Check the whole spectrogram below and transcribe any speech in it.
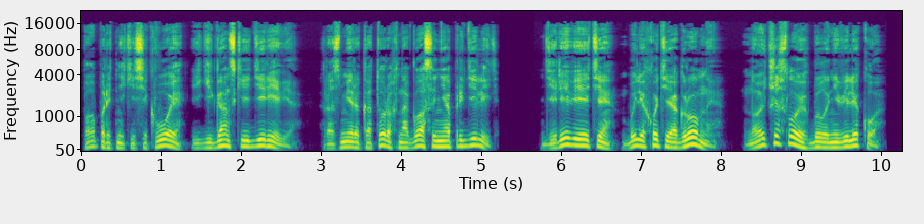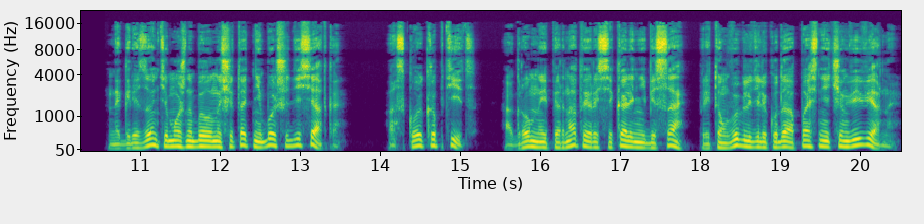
папоротники, секвои и гигантские деревья, размеры которых на глаз и не определить. Деревья эти были хоть и огромные, но и число их было невелико. На горизонте можно было насчитать не больше десятка. А сколько птиц! Огромные пернатые рассекали небеса, притом выглядели куда опаснее, чем виверны.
